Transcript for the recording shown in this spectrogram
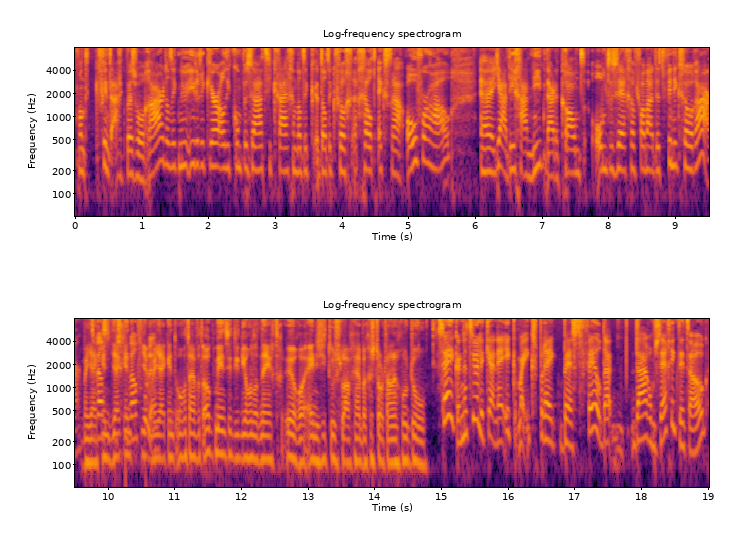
want ik vind het eigenlijk best wel raar dat ik nu iedere keer al die compensatie krijg... en dat ik, dat ik veel geld extra overhoud. Uh, ja, die gaan niet naar de krant om te zeggen van... nou, dit vind ik zo raar. Maar jij, kent, jij, kent, ja, maar jij kent ongetwijfeld ook mensen... die die 190 euro energietoeslag hebben gestort aan een goed doel. Zeker, natuurlijk. Ja, nee, ik, maar ik spreek best veel. Daar, daarom zeg ik dit ook.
